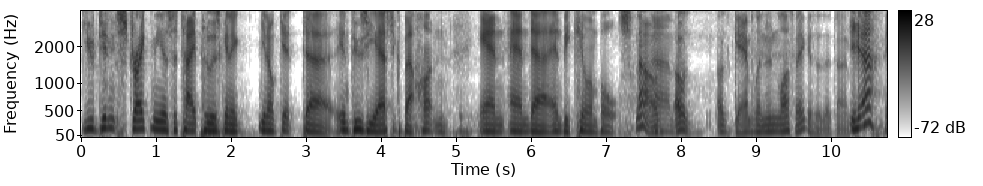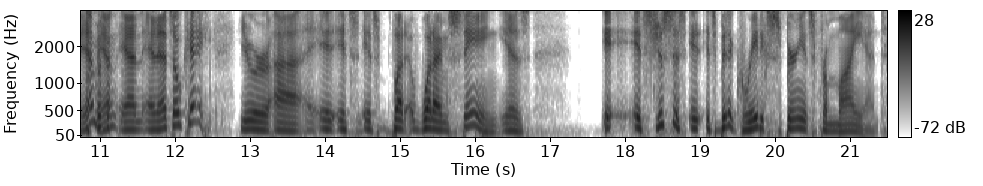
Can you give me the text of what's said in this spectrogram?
You didn't strike me as a type who is going to, you know, get uh, enthusiastic about hunting and and uh, and be killing bulls. No, I was, Um, I was I was gambling in Las Vegas at that time. Yeah, yeah, man, and and that's okay. You're uh, it, it's it's. But what I'm saying is, it, it's just this. It, it's been a great experience from my end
